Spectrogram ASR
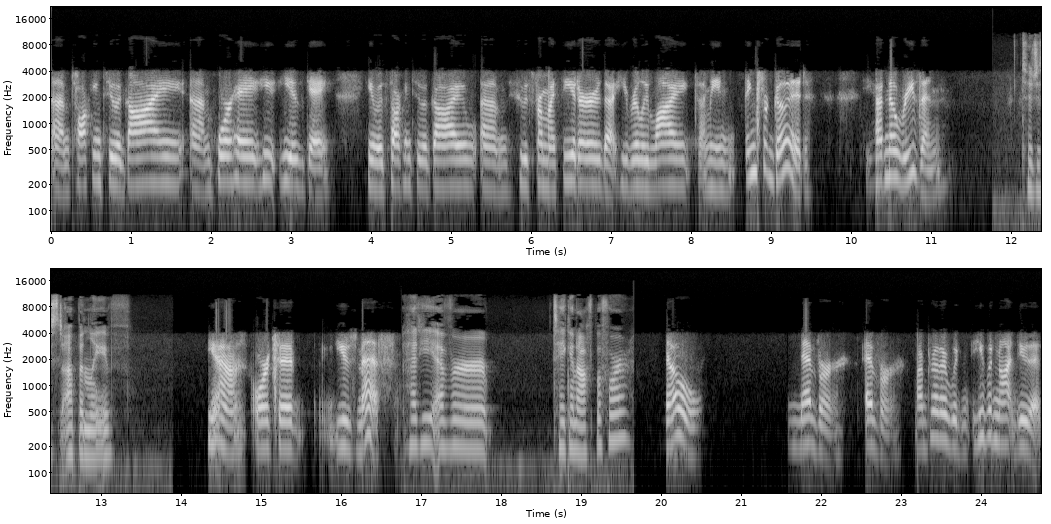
um talking to a guy, um Jorge, he he is gay. He was talking to a guy um who was from my theater that he really liked. I mean, things were good. He had no reason to just up and leave. Yeah, or to use meth. Had he ever taken off before? No. Never, ever. My brother would he would not do this.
